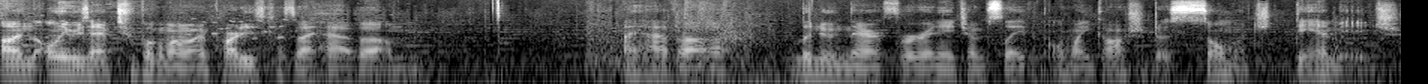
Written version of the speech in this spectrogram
Uh, and the only reason I have two Pokemon in my party is because I have, um, I have, uh, Lanoon there for an HM Slave. oh my gosh, it does so much damage.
